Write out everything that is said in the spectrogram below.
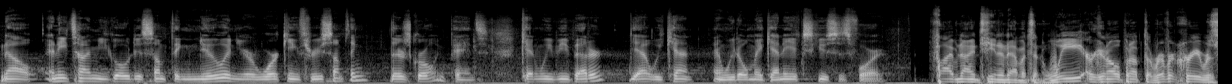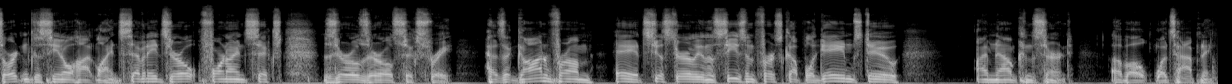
Now, anytime you go to something new and you're working through something, there's growing pains. Can we be better? Yeah, we can. And we don't make any excuses for it. 519 in Edmonton. We are going to open up the River Cree Resort and Casino Hotline, 780-496-0063. Has it gone from, hey, it's just early in the season, first couple of games, to I'm now concerned? About what's happening.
